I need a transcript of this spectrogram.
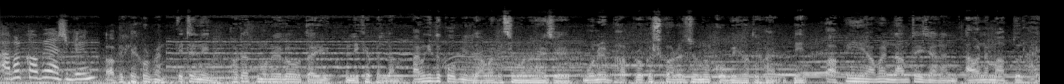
আবার কবে আসবেন? অপেক্ষা করবেন এটা নিন। হঠাৎ মনে এলো তাই লিখে ফেললাম। আমি কিন্তু কবি না আমার কাছে মনে হয় যে মনের ভাব প্রকাশ করার জন্য কবি হতে হয়। নিন। আপনি আমার নামটাই জানেন। আমার নাম আব্দুল হাই।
